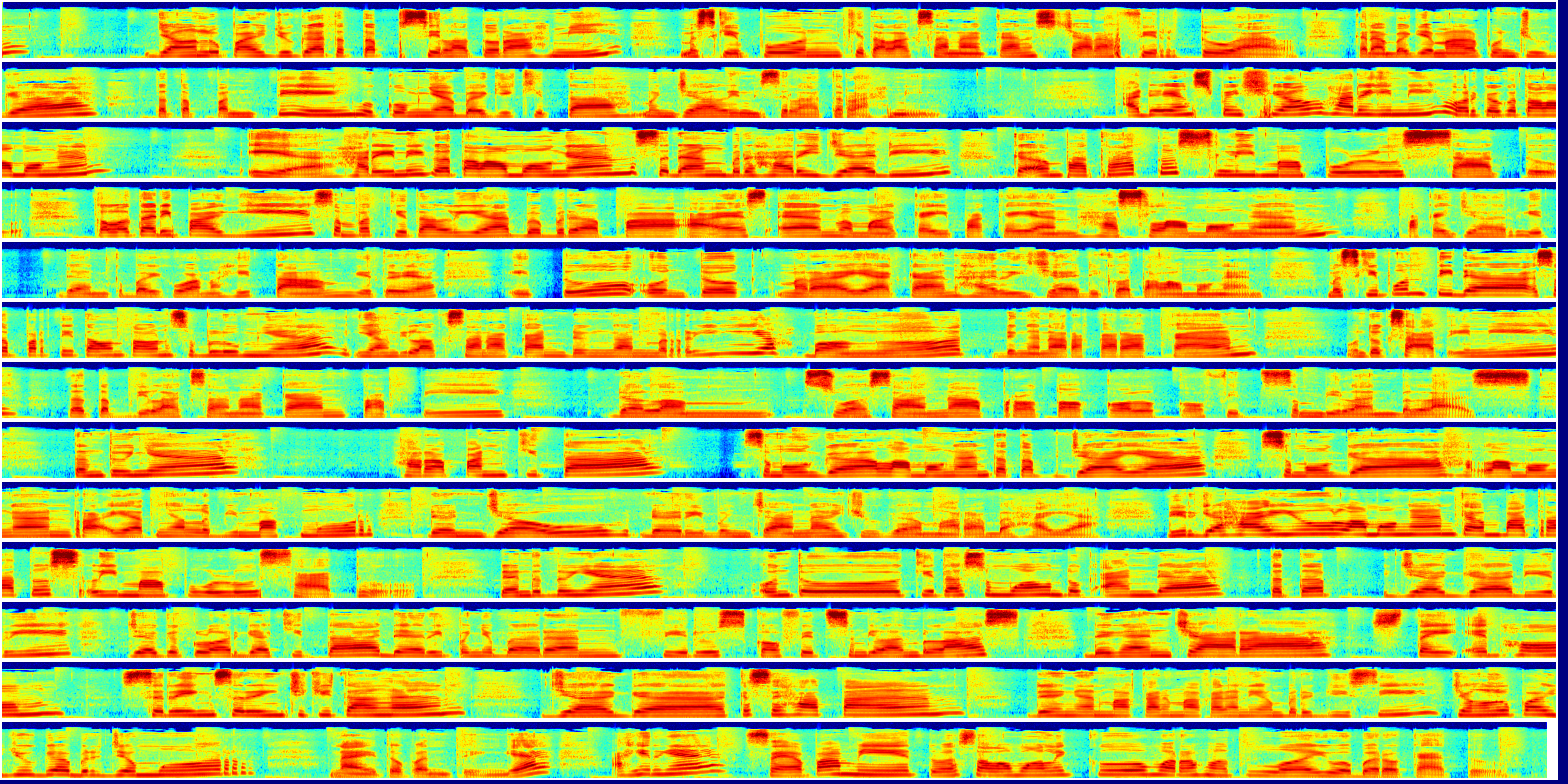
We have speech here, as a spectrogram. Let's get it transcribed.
Jangan lupa juga tetap silaturahmi meskipun kita laksanakan secara virtual. Karena bagaimanapun juga tetap penting hukumnya bagi kita menjalin silaturahmi. Ada yang spesial hari ini warga Kota Lamongan? Iya, hari ini Kota Lamongan sedang berhari jadi ke-451. Kalau tadi pagi sempat kita lihat beberapa ASN memakai pakaian khas Lamongan, pakai jarit dan kebaik warna hitam gitu ya itu untuk merayakan hari jadi kota Lamongan meskipun tidak seperti tahun-tahun sebelumnya yang dilaksanakan dengan meriah banget dengan arak-arakan untuk saat ini tetap dilaksanakan tapi dalam suasana protokol COVID-19. Tentunya harapan kita Semoga Lamongan tetap jaya, semoga Lamongan rakyatnya lebih makmur dan jauh dari bencana juga mara bahaya. Dirgahayu Lamongan ke-451. Dan tentunya untuk kita semua, untuk Anda, tetap jaga diri, jaga keluarga kita dari penyebaran virus COVID-19 dengan cara stay at home, sering-sering cuci tangan, jaga kesehatan dengan makan makanan yang bergizi. Jangan lupa juga berjemur. Nah, itu penting ya. Akhirnya saya pamit. Wassalamualaikum warahmatullahi wabarakatuh.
